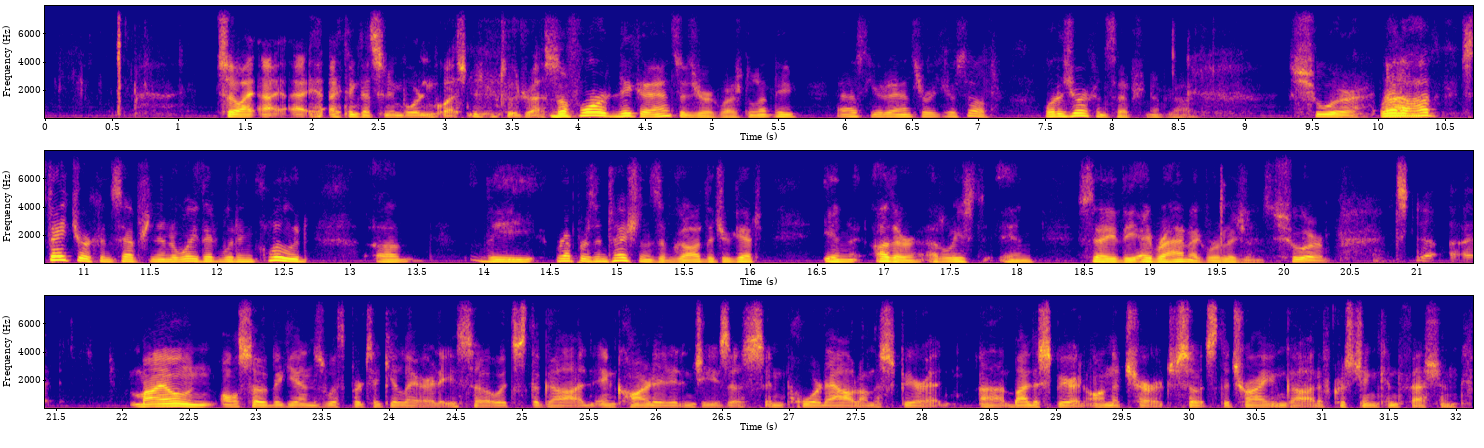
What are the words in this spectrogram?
so I, I, I think that's an important question to address. Before Nica answers your question, let me ask you to answer it yourself. What is your conception of God? Sure. Rather, Um, state your conception in a way that would include um, the representations of God that you get in other, at least in, say, the Abrahamic religions. Sure. Uh, my own also begins with particularity. So it's the God incarnated in Jesus and poured out on the Spirit, uh, by the Spirit on the church. So it's the triune God of Christian confession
